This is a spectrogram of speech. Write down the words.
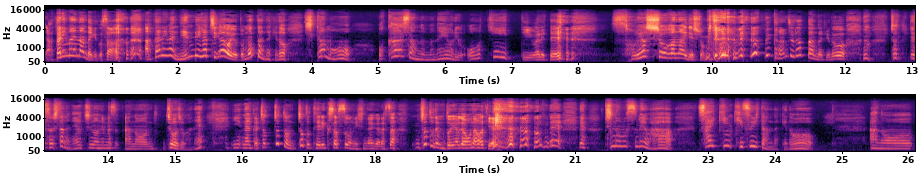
当たり前なんだけどさ、当たり前年齢が違うよと思ったんだけど、しかも、お母さんの胸より大きいって言われて、そりゃしょうがないでしょ、みたいなねって 感じだったんだけど、ちょ、で、そしたらね、うちのね、あの、長女がね、なんかちょ、ちょっと、ちょっと照れくさそうにしながらさ、ちょっとでもドヤ顔なわけ。で、で、うちの娘は、最近気づいたんだけど、あの、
